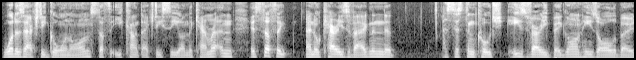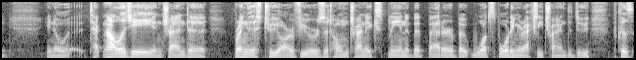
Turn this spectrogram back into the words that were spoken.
what is actually going on, stuff that you can't actually see on the camera. And it's stuff that I know Kerry Zavagnin, the assistant coach, he's very big on. He's all about, you know, technology and trying to bring this to our viewers at home, trying to explain a bit better about what sporting are actually trying to do. Because,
